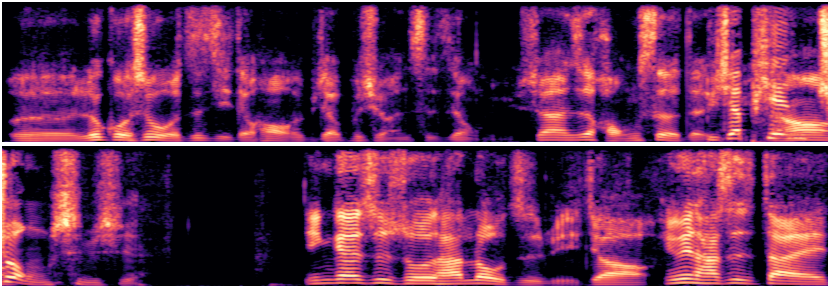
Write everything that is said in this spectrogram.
呃，如果是我自己的话，我会比较不喜欢吃这种鱼，虽然是红色的，比较偏重，是不是？应该是说它肉质比较，因为它是在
